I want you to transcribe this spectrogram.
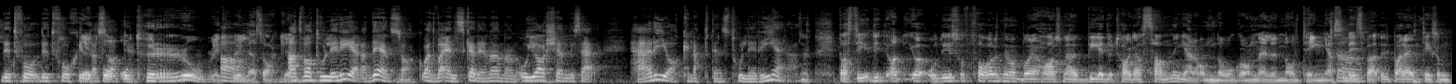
Det, är två, det är två Det skilda är två saker. otroligt Ja. skilda saker. Att vara tolererad det är en sak och att vara älskad är en annan. Och jag kände så här, här är jag knappt ens tolererad. Fast det, det, ja, och det är så farligt när man börjar ha såna här vedertagna sanningar om någon eller någonting. Alltså det, är bara, det är bara någonting som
